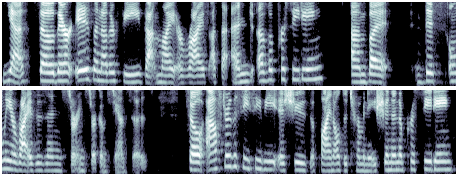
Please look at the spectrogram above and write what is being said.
Yes, so there is another fee that might arise at the end of a proceeding, um, but this only arises in certain circumstances. So after the CCB issues a final determination in a proceeding,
